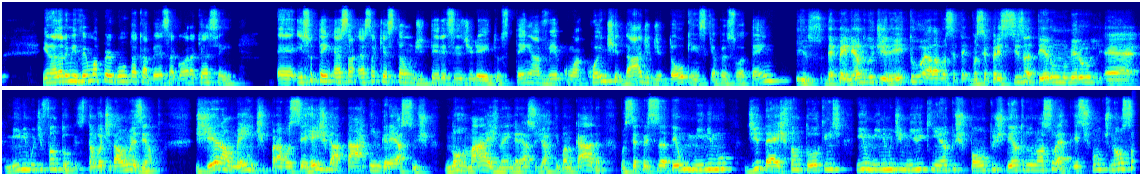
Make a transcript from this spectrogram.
E na verdade me veio uma pergunta à cabeça agora que é assim, é, isso tem essa, essa questão de ter esses direitos tem a ver com a quantidade de tokens que a pessoa tem? Isso. Dependendo do direito, ela você, te, você precisa ter um número é, mínimo de fan tokens. Então, vou te dar um exemplo. Geralmente, para você resgatar ingressos normais, né, ingressos de arquibancada, você precisa ter um mínimo de 10 fan tokens e um mínimo de 1.500 pontos dentro do nosso app. Esses pontos não são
